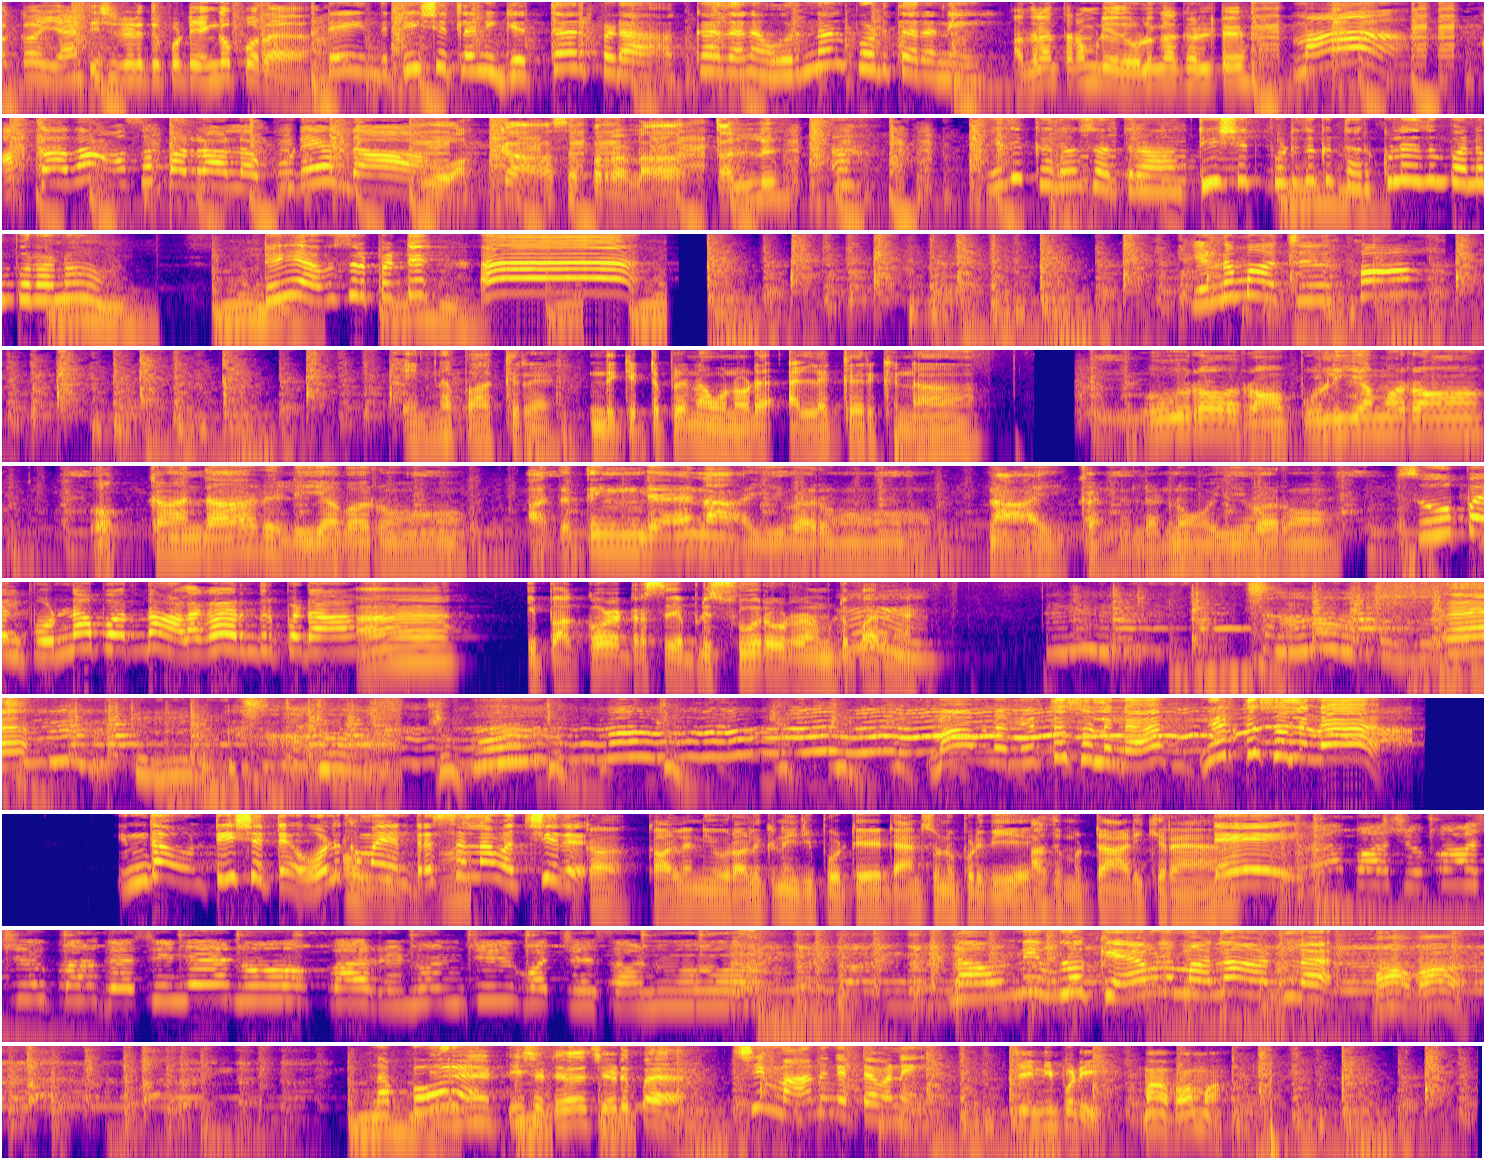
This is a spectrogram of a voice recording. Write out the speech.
அக்கா ஏன் டிஷர்ட் எடுத்து போட்டு எங்க போற? டேய் இந்த டிஷர்ட்ல நீ கெத்தா இருப்படா. அக்கா தானே ஒரு நாள் போட்டு தரனே. அதெல்லாம் தர முடியாது ஒழுங்கா கழட்டு மா அக்கா தான் ஆசைப்படுறாள் குடேண்டா? ஓ அக்கா ஆசைப்படுறாளா? தள்ளு. எதுக்கு அதான் சத்ரான் டிஷர்ட் போட்டதுக்கு தற்கொலை எதுவும் பண்ண போறானா? டேய் அவசரப்பட்டு! என்னம்மா ஆச்சு? என்ன பாக்குற? இந்த கெட்டப்ல நான் உன்னோட அழகா இருக்குனா ஊரோரம் புளிய மரம் உக்காந்தா வெளிய வரும். அது திங்க நாய் வரும். நாய் கண்ணுல நோய் வரும். சூப்பர். பொண்ணா பிறந்தா அழகா இருந்திருப்படா. ஆ இப்ப அக்காவோட ட்ரெஸ் எப்படி சூற விடுறான்னு மட்டும் பாருங்க. மா அவனை நிறுத்த சொல்லுங்க. நிறுத்த சொல்லுங்க. இந்த உன் டிஷர்ட் ஒழுக்கமா என் ட்ரெஸ் எல்லாம் வச்சிரு. கால நீ ஒரு அழுக்கு நெடி போட்டு டான்ஸ் ஒண்ணு போடுவியே. அது மட்டும் அடிக்கிறேன். டேய். பாஷு பாஷு பரதசினேனோ பரு நுஞ்சி வச்சசானு. நான் ஒண்ணு இவ்ளோ எல்லாம் ஆடல. வா வா. நான் போறேன். டிஷர்ட் ஏதாச்சும் எடுப்ப? சி மானங்கட்டவனே சரி நீ படி. மா வாமா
